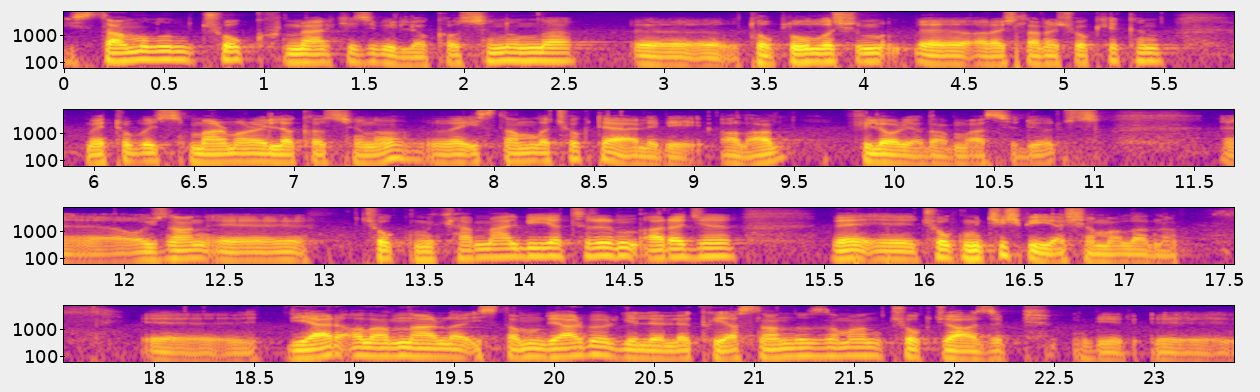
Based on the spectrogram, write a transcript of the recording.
İstanbul'un çok merkezi bir lokasyonunda e, toplu ulaşım e, araçlarına çok yakın metrobüs Marmara lokasyonu ve İstanbul'a çok değerli bir alan. Florya'dan bahsediyoruz. E, o yüzden e, çok mükemmel bir yatırım aracı ve e, çok müthiş bir yaşam alanı. E, diğer alanlarla İstanbul diğer bölgeleriyle kıyaslandığı zaman çok cazip bir e,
